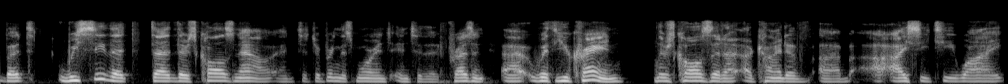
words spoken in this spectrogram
But we see that uh, there's calls now uh, to, to, bring this more in, into the present uh, with Ukraine. There's calls that a, a kind of uh, ICTY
